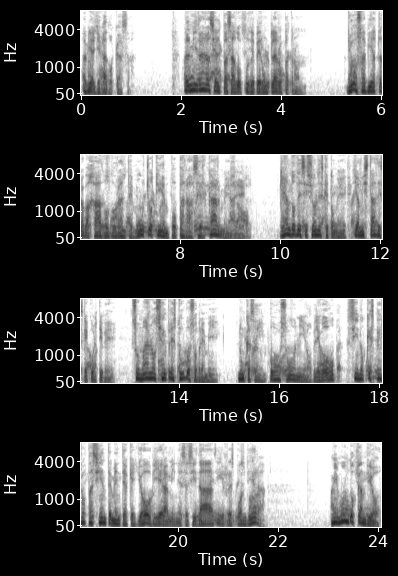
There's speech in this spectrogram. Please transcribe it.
había llegado a casa. Al mirar hacia el pasado pude ver un claro patrón. Dios había trabajado durante mucho tiempo para acercarme a Él, guiando decisiones que tomé y amistades que cultivé. Su mano siempre estuvo sobre mí. Nunca se impuso ni obligó, sino que esperó pacientemente a que yo viera mi necesidad y respondiera. Mi mundo cambió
